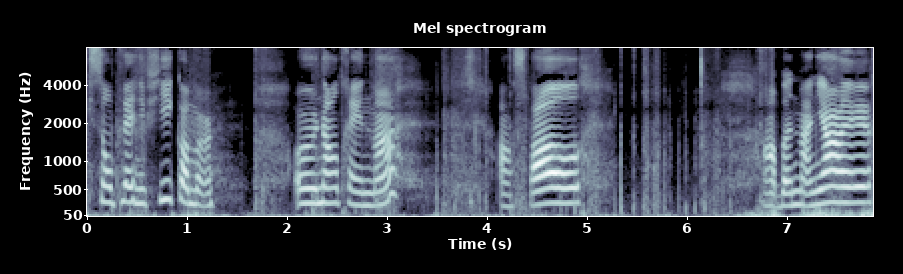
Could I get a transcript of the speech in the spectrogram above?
qui sont planifiées comme un, un entraînement en sport, en bonne manière,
